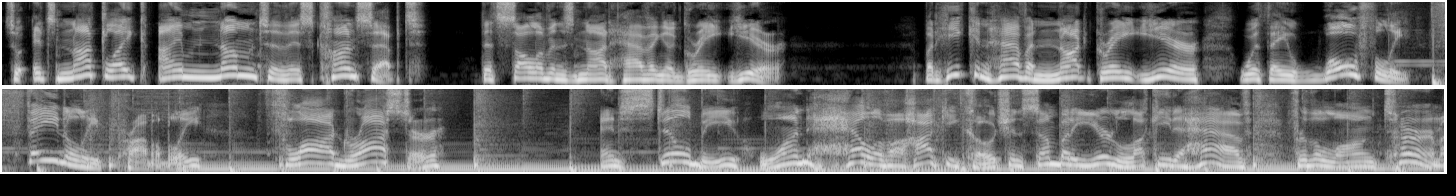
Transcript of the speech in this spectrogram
So it's not like I'm numb to this concept that Sullivan's not having a great year but he can have a not great year with a woefully, fatally probably, flawed roster and still be one hell of a hockey coach and somebody you're lucky to have for the long term.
